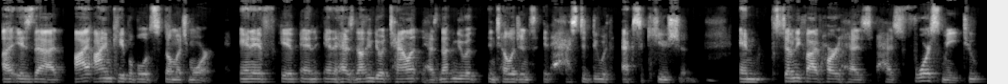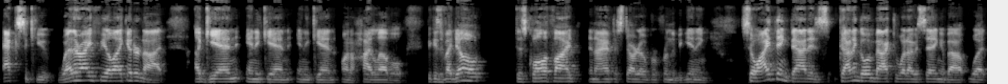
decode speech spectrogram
uh, is that I, I'm capable of so much more. And if, if and, and it has nothing to do with talent, it has nothing to do with intelligence, it has to do with execution. And 75 hard has has forced me to execute, whether I feel like it or not, again and again and again on a high level. Because if I don't, disqualified and I have to start over from the beginning. So I think that is kind of going back to what I was saying about what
